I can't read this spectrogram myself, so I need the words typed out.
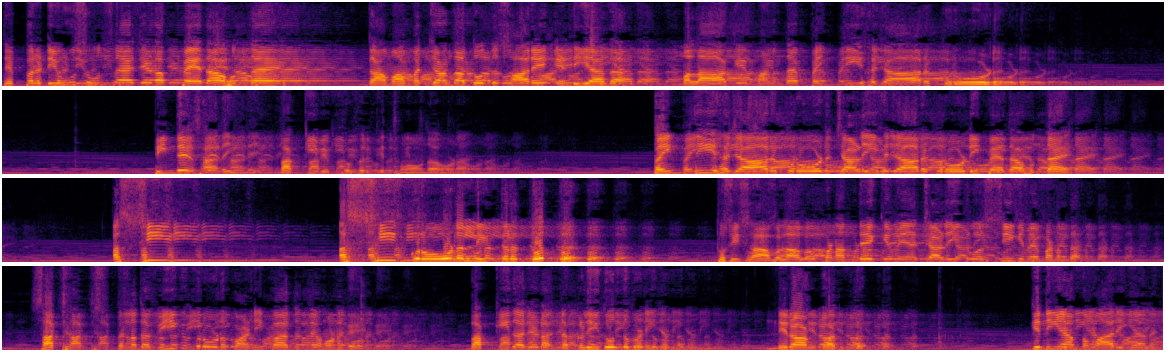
ਤੇ ਪ੍ਰੋਡਿਊਸ ਹੁੰਦਾ ਹੈ, ਜਿਹੜਾ ਪੈਦਾ ਹੁੰਦਾ ਹੈ, ਗਾਵਾਂ ਮੱਝਾਂ ਦਾ ਦੁੱਧ ਸਾਰੇ ਇੰਡੀਆ ਦਾ ਮਿਲਾ ਕੇ ਬਣਦਾ ਹੈ 35000 ਕਰੋੜ। ਪੀਂਦੇ ਸਾਰੇ ਹੀ ਨੇ। ਬਾਕੀ ਵੇਖੋ ਫਿਰ ਕਿੱਥੋਂ ਆਉਂਦਾ ਹੋਣਾ। 35000 ਕਰੋੜ 40000 ਕਰੋੜ ਹੀ ਪੈਦਾ ਹੁੰਦਾ ਹੈ। 80 80 ਕਰੋੜ ਲੀਟਰ ਦੁੱਧ ਤੁਸੀਂ ਹਿਸਾਬ ਲਾ ਲਓ, ਬਣਾਉਂਦੇ ਕਿਵੇਂ ਆ? 40 ਤੋਂ 80 ਕਿਵੇਂ ਬਣਦਾ? 60 ਪਹਿਲਾਂ ਤਾਂ 20 ਕਰੋੜ ਪਾਣੀ ਪਾ ਦਿੰਦੇ ਹੋਣਗੇ। ਬਾਕੀ ਦਾ ਜਿਹੜਾ ਨਕਲੀ ਦੁੱਧ ਬਣੀ ਜਾਂਦਾ। ਨਿਰਾ ਗੰਦ ਕਿੰਨੀਆਂ ਬਿਮਾਰੀਆਂ ਨੇ।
